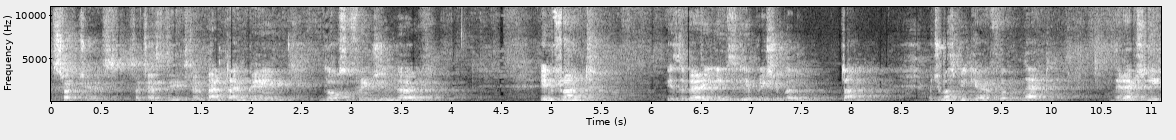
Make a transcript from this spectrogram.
structures such as the external palatine vein, glossopharyngeal nerve. In front is a very easily appreciable tongue. But you must be careful that there are actually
